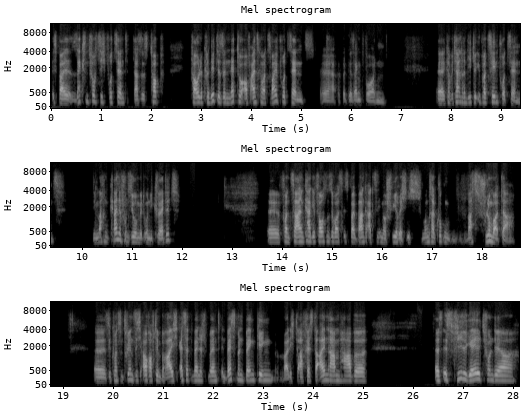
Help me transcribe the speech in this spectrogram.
ist bei 46 Prozent. Das ist top. Faule Kredite sind netto auf 1,2 Prozent äh, gesenkt worden. Äh, Kapitalrendite über 10 Prozent. Sie machen keine Fusion mit UniCredit. Von Zahlen KGVs und sowas ist bei Bankaktien immer schwierig. Ich, man muss halt gucken, was schlummert da. Sie konzentrieren sich auch auf den Bereich Asset Management, Investment Banking, weil ich da feste Einnahmen habe es ist viel Geld von der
